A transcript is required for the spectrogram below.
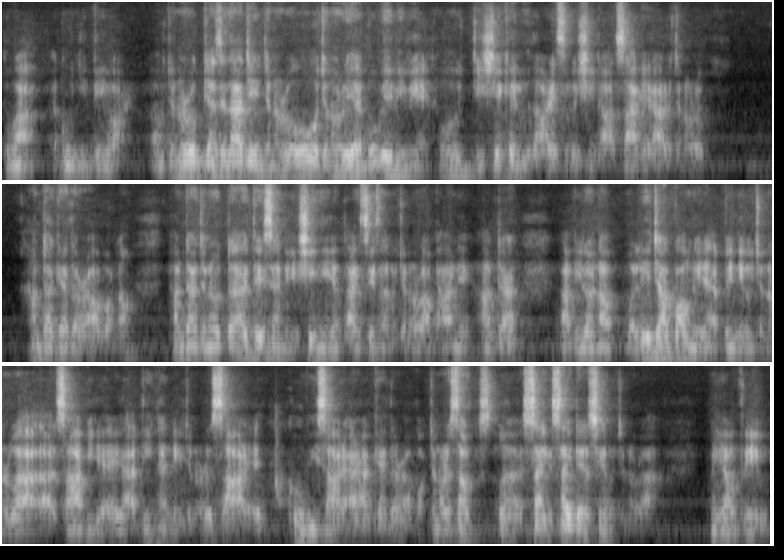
သူကအကူအညီပေးပါတယ်နော်ကျွန်တော်တို့ပြန်စဉ်းစားကြည့်ရင်ကျွန်တော်တို့အိုးကျွန်တော်တို့ရဲ့ဘိုးဘေးပြီးပြင်ဟိုဒီရှေ့ခေတ်လူသားတွေဆိုလို့ရှိရင်ဒါစခဲ့တာတော့ကျွန်တော်တို့ hunter gatherer ပေါ့နော် hunter ကျွန်တော်တို့တိုက်သိစံတွေရှိနေတဲ့တိုက်သိစံတွေကျွန်တော်တို့ကဖားနေ hunter ပြီးတော့နောက်လေးချပေါက်နေတဲ့အပင်တွေကိုကျွန်တော်တို့ကစားပြီးတယ်အဲ့ကအသီးနှံတွေကျွန်တော်တို့စားတယ်ခူးပြီးစားတယ်အဲ့ဒါ gatherer ပေါ့ကျွန်တော်တို့ site site တဲ့အဆင့်ကိုကျွန်တော်တို့ကမရောက်သေးဘူး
